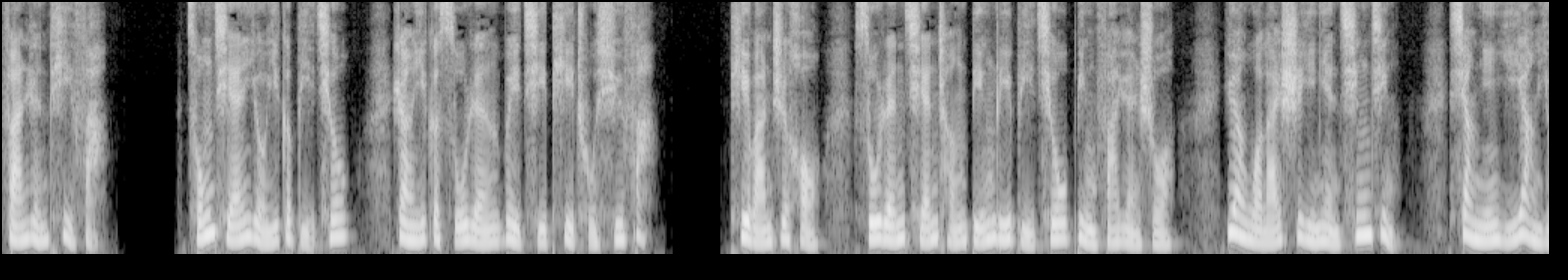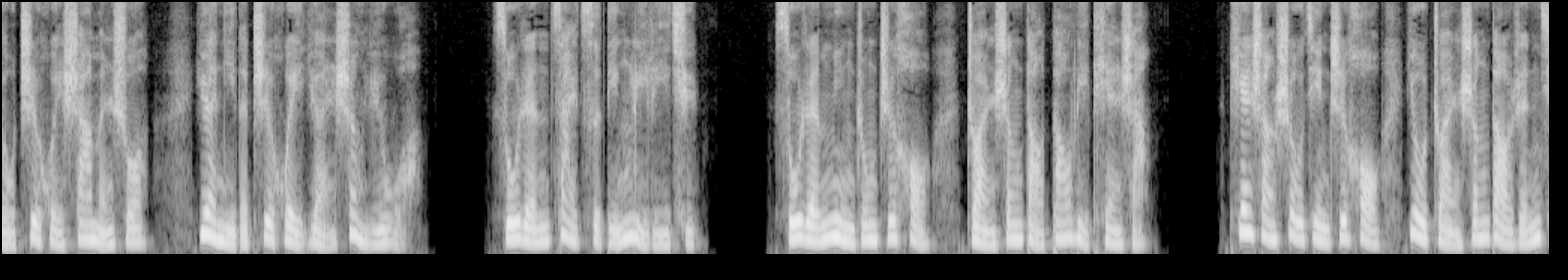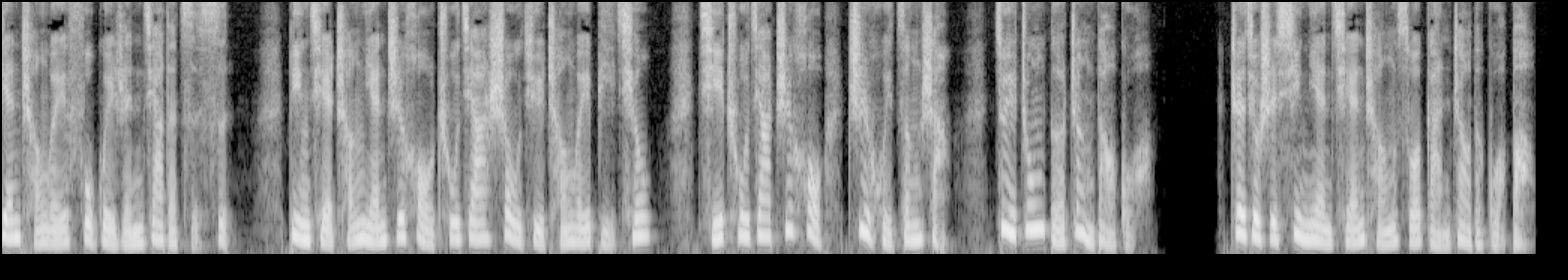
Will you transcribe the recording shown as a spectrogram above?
凡人剃发。从前有一个比丘，让一个俗人为其剃除须发。剃完之后，俗人虔诚顶礼比丘，并发愿说：“愿我来世一念清净，像您一样有智慧。”沙门说：“愿你的智慧远胜于我。”俗人再次顶礼离去。俗人命中之后，转生到刀立天上。天上受尽之后，又转生到人间，成为富贵人家的子嗣。并且成年之后出家受具成为比丘，其出家之后智慧增上，最终得正道果。这就是信念虔诚所感召的果报。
